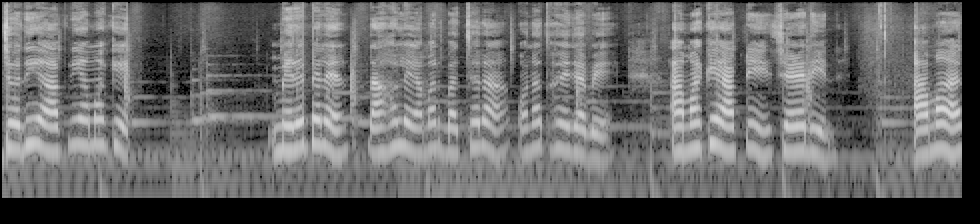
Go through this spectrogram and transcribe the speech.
যদি আপনি আমাকে মেরে পেলেন তাহলে আমার বাচ্চারা অনাথ হয়ে যাবে। আমাকে আপনি ছেড়ে দিন। আমার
